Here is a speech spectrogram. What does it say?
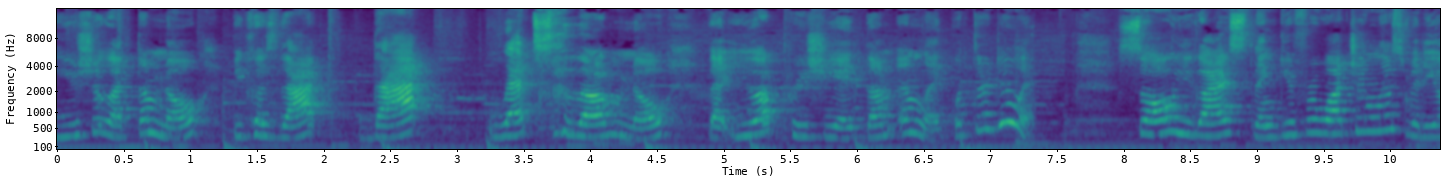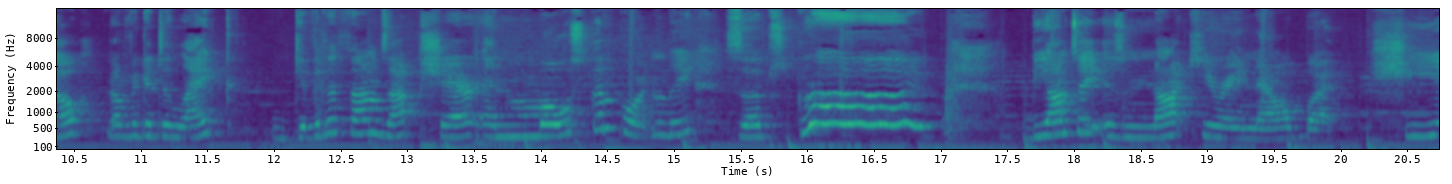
you should let them know because that, that lets them know that you appreciate them and like what they're doing. So you guys, thank you for watching this video. Don't forget to like, give it a thumbs up, share, and most importantly, subscribe. Beyonce is not here right now, but she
